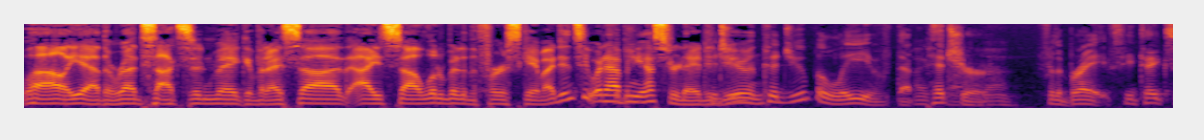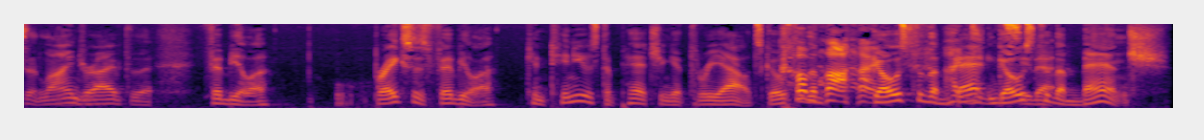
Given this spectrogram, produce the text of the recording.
Well, yeah, the Red Sox didn't make it, but I saw I saw a little bit of the first game. I didn't see what happened yesterday. Did Could you? you, could you believe that I saw, pitcher yeah. For the Braves? He takes a line drive to the fibula, breaks his fibula, continues to pitch and get three outs. Goes Come to the on. goes to the I bench. Goes to that. the bench.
